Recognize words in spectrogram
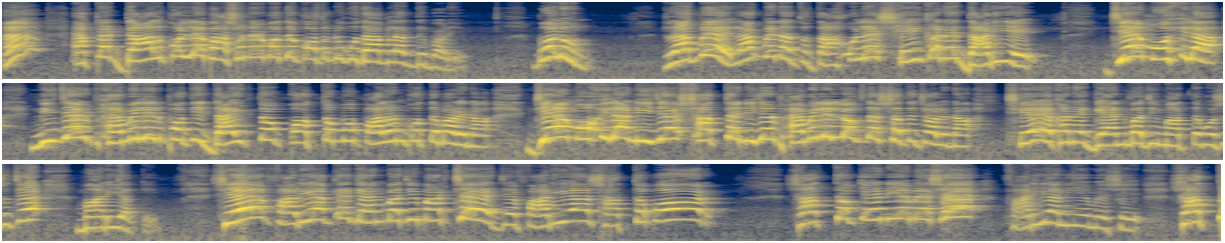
হ্যাঁ? একটা ডাল করলে বাসনের মধ্যে কতটুকু দাগ লাগতে পারে? বলুন। লাগবে? লাগবে না তো। তাহলে সেইখানে দাঁড়িয়ে যে মহিলা নিজের ফ্যামিলির প্রতি দায়িত্ব, কর্তব্য পালন করতে পারে না, যে মহিলা নিজের স্বার্থে নিজের ফ্যামিলির লোকদের সাথে চলে না, সে এখানে জ্ঞানবাজি মারতে বসেছে মারিয়াকে। সে ফারিয়াকে জ্ঞানবাজি মারছে যে ফারিয়া স্বার্থপর। স্বার্থ কে নিয়ে মেশে? ফারিয়া নিয়ে মেশে। স্বার্থ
